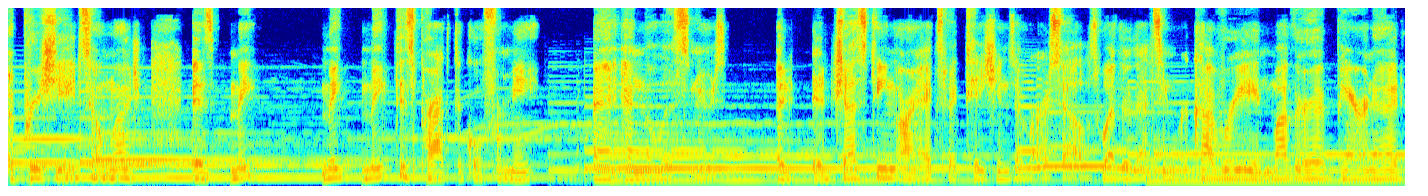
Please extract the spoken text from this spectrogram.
appreciate so much is make make make this practical for me and, and the listeners adjusting our expectations of ourselves, whether that's in recovery, in motherhood, parenthood,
